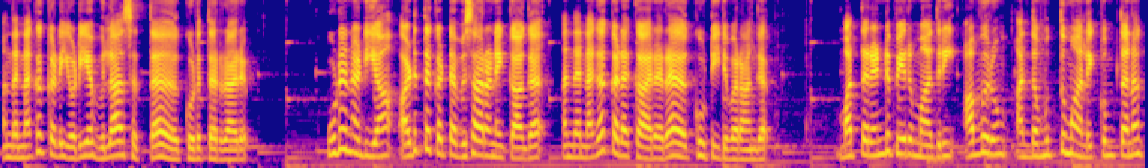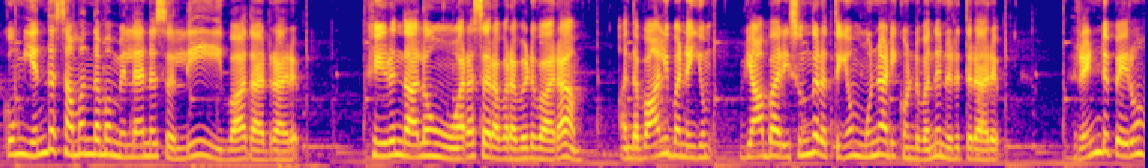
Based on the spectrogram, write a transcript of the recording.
அந்த நகைக்கடையுடைய விலாசத்தை கொடுத்துட்றாரு உடனடியாக அடுத்த கட்ட விசாரணைக்காக அந்த நகைக்கடைக்காரரை கூட்டிட்டு வராங்க. மற்ற ரெண்டு பேர் மாதிரி அவரும் அந்த முத்து மாலைக்கும் தனக்கும் எந்த சம்பந்தமும் இல்லைன்னு சொல்லி வாதாடுறாரு. இருந்தாலும் அரசர் அவரை விடுவாரா? அந்த வாலிபனையும் வியாபாரி சுந்தரத்தையும் முன்னாடி கொண்டு வந்து நிறுத்துறாரு. ரெண்டு பேரும்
